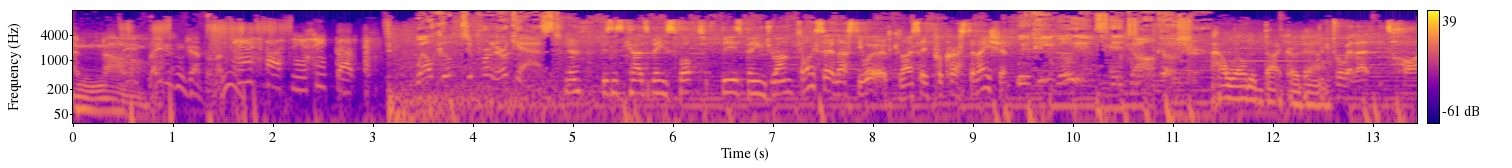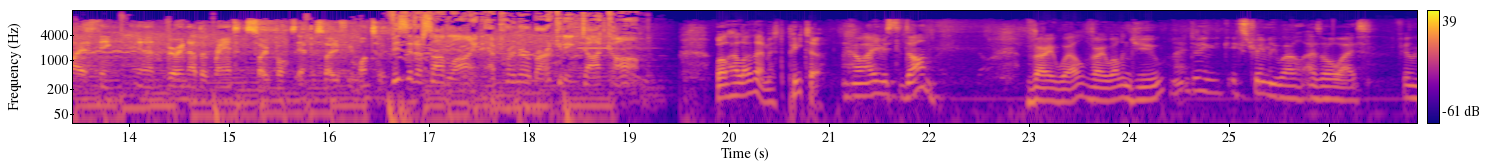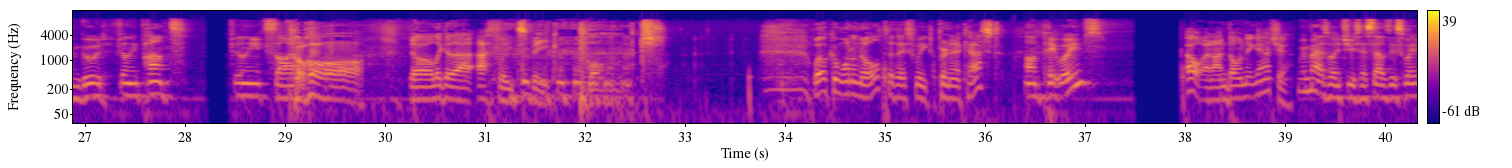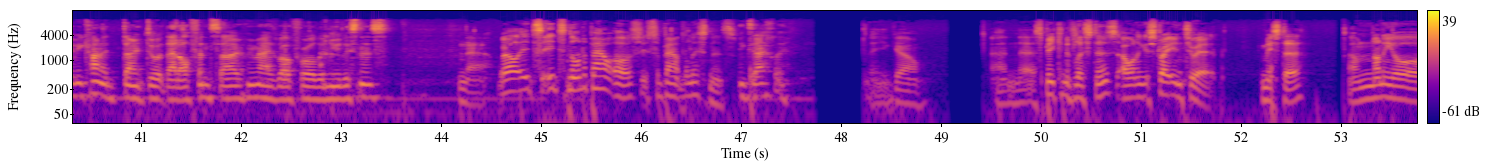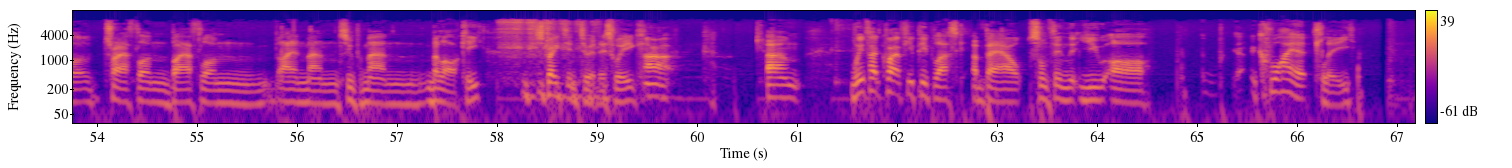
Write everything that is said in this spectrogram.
And now, Ladies and gentlemen, Please fasten your seatbelts. Welcome to Preneurcast You know, business cards being swapped, beers being drunk. Can I say a nasty word? Can I say procrastination? with Pete Williams and Dom Goucher. How well did that go down? Talk about that entire thing in a very another rant and soapbox episode if you want to. Visit us online at preneurmarketing.com. Well, hello there, Mr. Peter. How are you, Mr. Dom? Very well, very well, and you? I'm doing extremely well as always. Feeling good, feeling pumped, feeling excited. Oh, oh look at that athlete speak. Pumped. Welcome, one and all, to this week's Preneurcast. I'm Pete Williams. Oh, and I'm Dominic Goucher. We may as well introduce ourselves this week. We kind of don't do it that often, so we may as well for all the new listeners. Nah. Well, it's it's not about us; it's about the listeners. Exactly. There you go. And uh, speaking of listeners, I want to get straight into it, Mister. Um, none of your triathlon, biathlon, Ironman, Superman malarkey. Straight into it this week. All right. Um, we've had quite a few people ask about something that you are quietly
